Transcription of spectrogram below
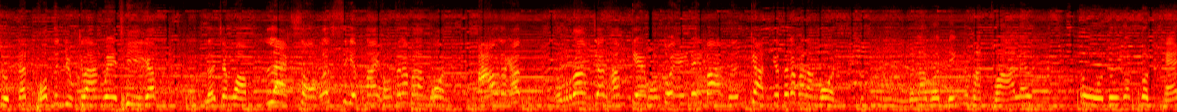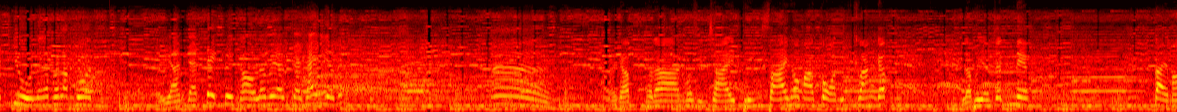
จุดนั้นพบกันอยู่กลางเวทีครับ แล้วจังหวะแลกศอกและเสียบในของธนพลังพลเอาละครับ เริ่มจะทำเกมของตัวเองได้บ้างเหมือนกันครับธนพลังพลพลังพลทิ้งด้วยหมัดขวาแล้ว โอ้ดูกับกดแขนอยู่เลยครับพลังพลพยายามจะเด้งด้วยเข่าแล้วพยายามจะใช้เหลี่ยมอ่า นะครับธนานวสินชัยทิ้งซ้ายเข้ามาก่อนอีกครั้งครับ แล้วพยายามจะเน็บได้ไหม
